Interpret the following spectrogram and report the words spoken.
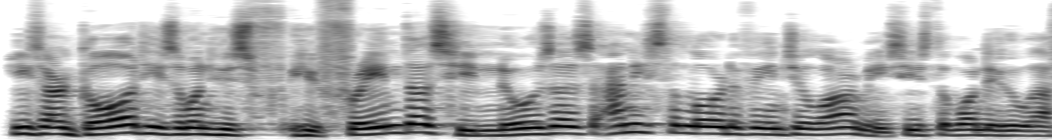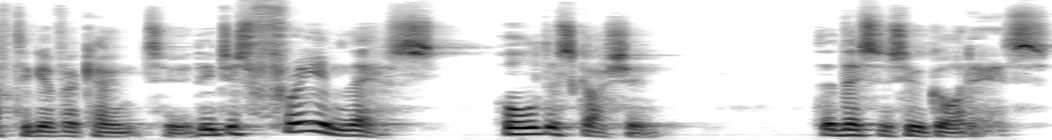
He's our God. He's the one who's, who framed us. He knows us. And He's the Lord of angel armies. He's the one who we'll have to give account to. They just frame this whole discussion that this is who God is.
